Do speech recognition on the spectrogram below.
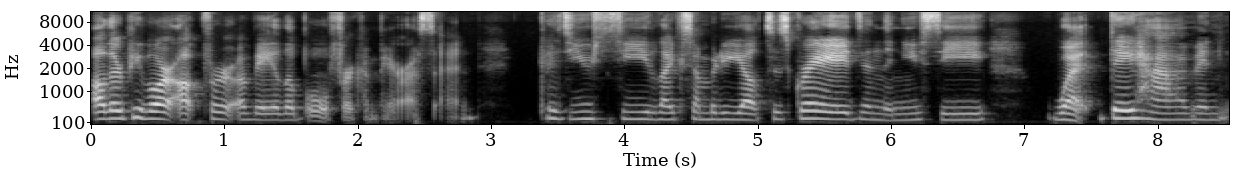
other people are up for available for comparison because you see like somebody else's grades and then you see what they have and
